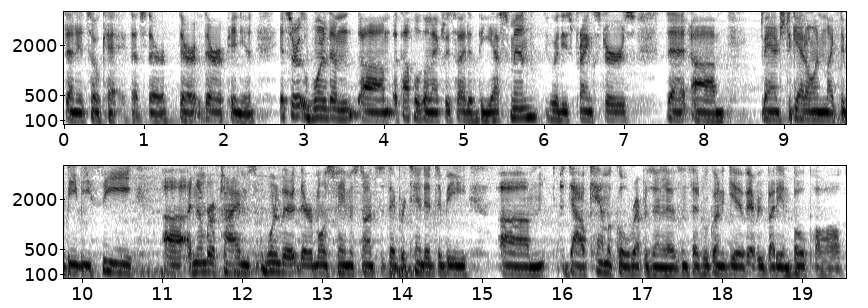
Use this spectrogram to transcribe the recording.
then it's okay. That's their their their opinion. It's sort of one of them. Um, a couple of them actually cited the Yes Men, who are these pranksters that. Um, managed to get on like the BBC uh, a number of times. One of the, their most famous stunts is they pretended to be um, Dow Chemical representatives and said, "We're going to give everybody in Bhopal,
